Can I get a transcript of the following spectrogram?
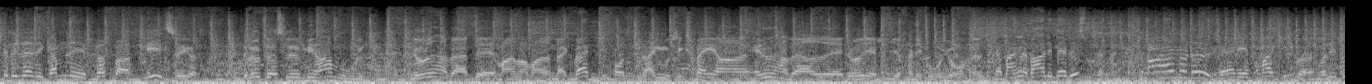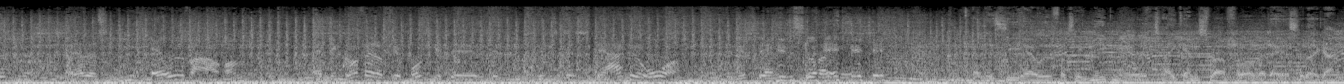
Lugter det der det gamle blåtbar? Helt sikkert. Det lugter også lidt af min armhule. Noget har været øh, meget, meget, meget mærkværdigt i forhold til min egen musiksmag, og andet har været øh, noget, jeg lige har faldet i god jord med. Der mangler bare lidt mere dødsmusik. Der mangler død. Ja, det er for meget keeper og lidt dødsmusik. Og jeg vil altså lige advare om, at det godt være, at der bliver brugt et, øh, et, et, et stærke ord det næste indslag. Jeg vil sige herude fra teknikken, jeg tager ikke ansvar for, hvad der er, jeg sætter i gang.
